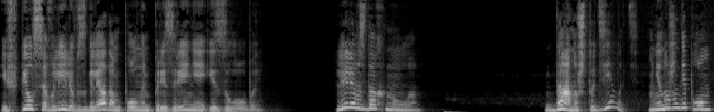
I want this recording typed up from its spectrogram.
и впился в Лилю взглядом, полным презрения и злобы. Лиля вздохнула. «Да, но что делать? Мне нужен диплом,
